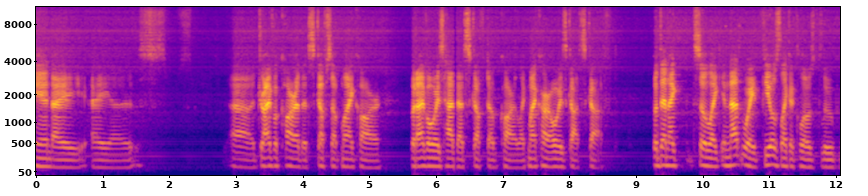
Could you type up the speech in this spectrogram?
and I I uh, uh, drive a car that scuffs up my car, but I've always had that scuffed up car. Like my car always got scuffed. But then I so like in that way it feels like a closed loop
